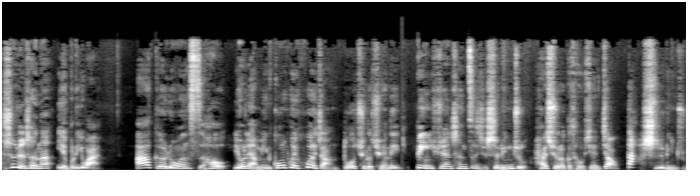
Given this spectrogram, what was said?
深水城呢也不例外。阿格荣恩死后，有两名工会会长夺取了权力，并宣称自己是领主，还取了个头衔叫大师领主。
